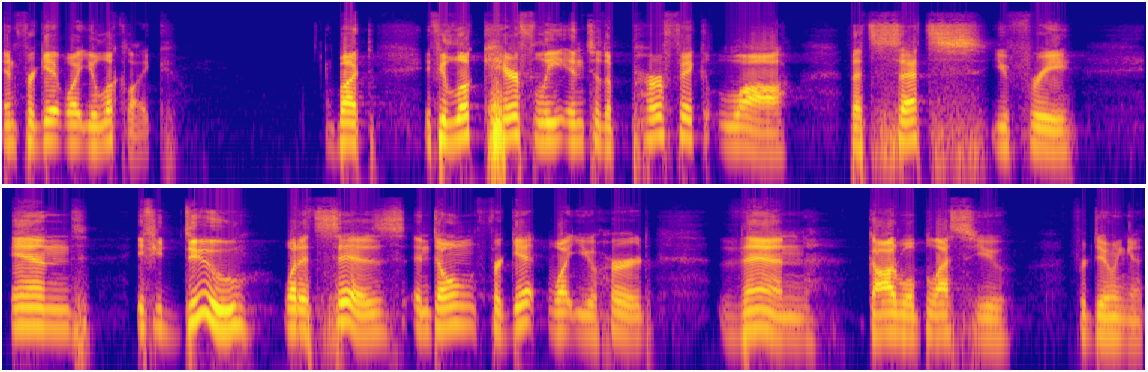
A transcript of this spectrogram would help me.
and forget what you look like. But if you look carefully into the perfect law that sets you free, and if you do what it says and don't forget what you heard, then God will bless you for doing it.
